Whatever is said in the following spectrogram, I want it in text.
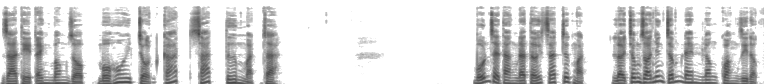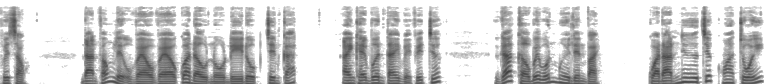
Da thịt anh bong rộp, mồ hôi trộn cát sát tươm mặt ra. Bốn xe tăng đã tới sát trước mặt, lợi trông rõ những chấm đen long quăng di động phía sau. Đạn phóng liệu vèo vèo qua đầu nổ đi đột trên cát. Anh khẽ vươn tay về phía trước, gác khẩu B40 lên vai. Quả đạn như chiếc hoa chuối,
